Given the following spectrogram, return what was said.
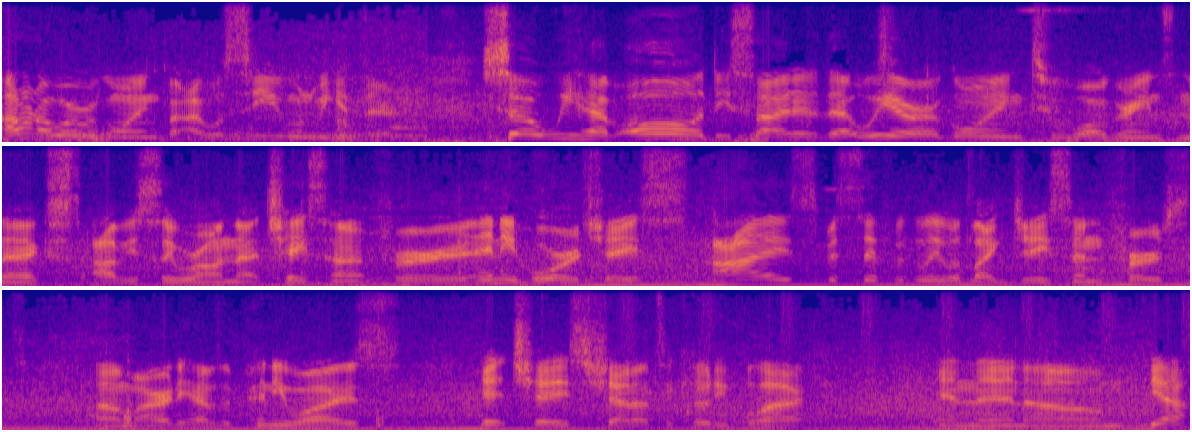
I don't know where we're going, but I will see you when we get there. So we have all decided that we are going to Walgreens next. Obviously we're on that chase hunt for any horror chase. I specifically would like Jason first. Um, I already have the Pennywise It Chase. Shout out to Cody Black. And then, um, yeah,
